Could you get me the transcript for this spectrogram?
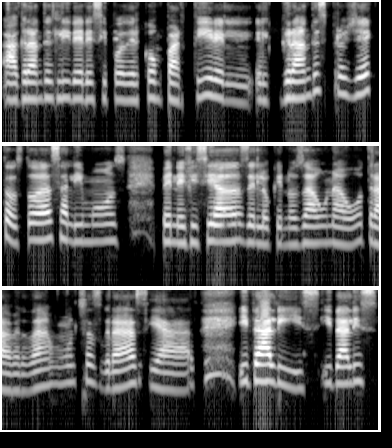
a grandes líderes y poder compartir el, grandes proyectos. Todas salimos beneficiadas de lo que nos da una otra, ¿verdad? Muchas gracias. Idalis, Idalis,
